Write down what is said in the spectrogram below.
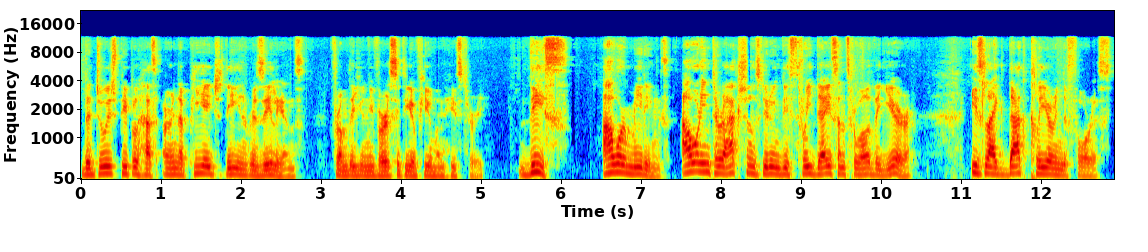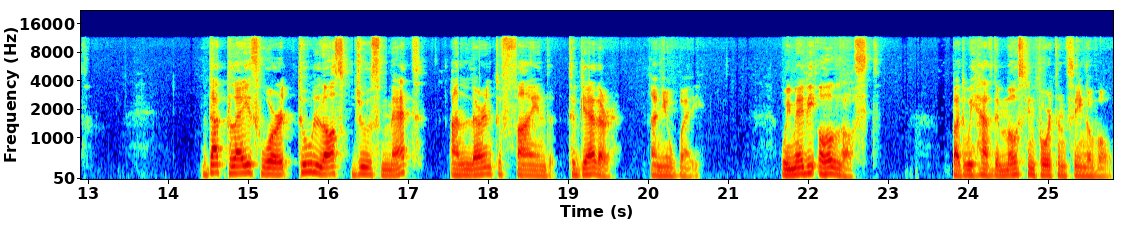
the Jewish people has earned a PhD in resilience from the University of Human History. This, our meetings, our interactions during these three days and throughout the year, is like that clear in the forest. That place where two lost Jews met and learned to find together a new way. We may be all lost, but we have the most important thing of all,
